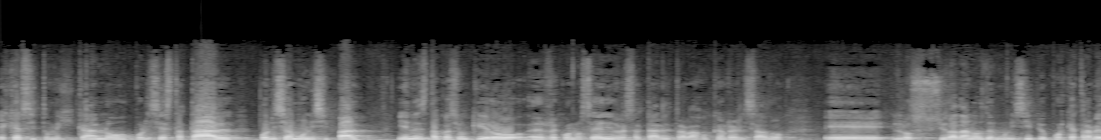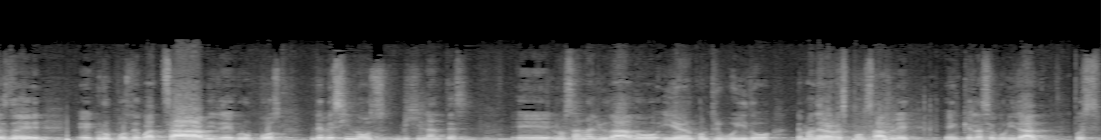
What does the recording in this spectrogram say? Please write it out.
Ejército Mexicano, Policía Estatal, Policía Municipal, y en esta ocasión quiero eh, reconocer y resaltar el trabajo que han realizado eh, los ciudadanos del municipio, porque a través de grupos de WhatsApp y de grupos de vecinos vigilantes, nos han ayudado y han contribuido de manera responsable en que la seguridad pues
